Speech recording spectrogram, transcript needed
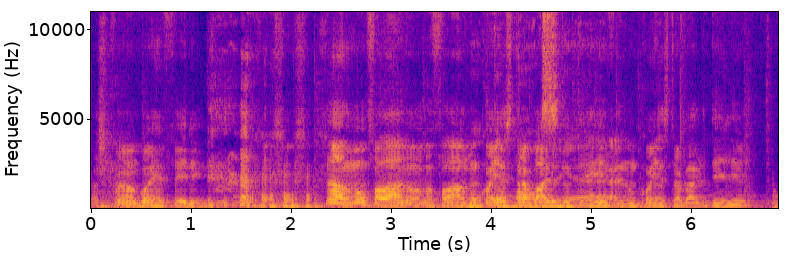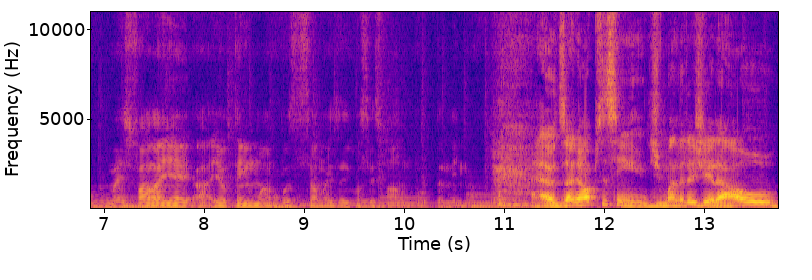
Acho que foi uma boa referência. Não, não vamos falar, não vamos falar. Não, não conheço o trabalho assim, do Dave, é... não conheço o trabalho dele. Mas fala aí, eu tenho uma posição, mas aí vocês falam um pouco também. É, o Design Ops, assim, de maneira geral,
